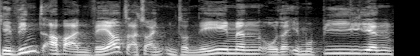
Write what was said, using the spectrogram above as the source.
gewinnt aber an Wert, also ein Unternehmen oder Immobilien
